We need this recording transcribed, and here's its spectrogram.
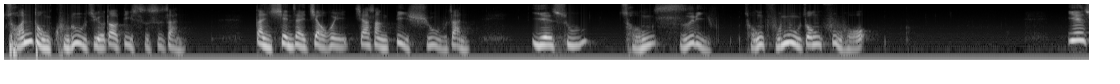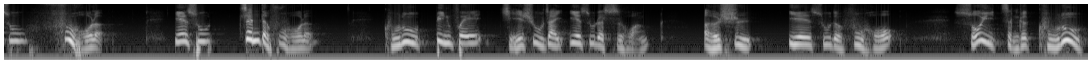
传统苦路只有到第十四站，但现在教会加上第十五站，耶稣从死里从坟墓中复活。耶稣复活了，耶稣真的复活了。苦路并非结束在耶稣的死亡，而是耶稣的复活。所以整个苦路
